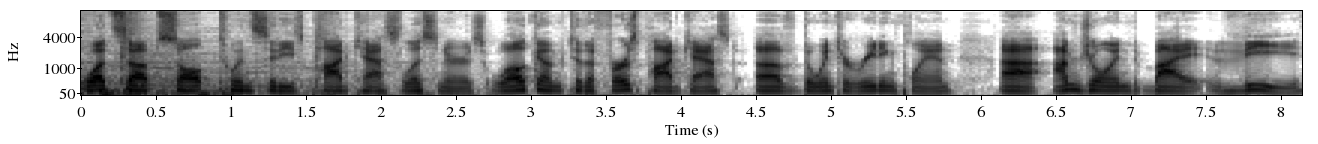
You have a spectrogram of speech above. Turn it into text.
What's up, Salt Twin Cities podcast listeners? Welcome to the first podcast of the Winter Reading Plan. Uh, I'm joined by the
